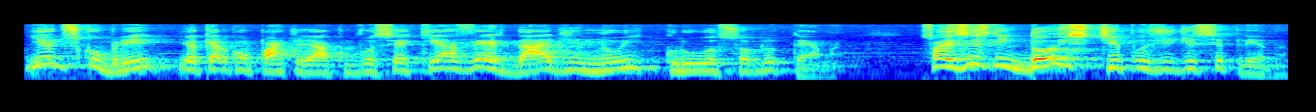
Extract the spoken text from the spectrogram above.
E eu descobri, e eu quero compartilhar com você aqui, a verdade nua e crua sobre o tema. Só existem dois tipos de disciplina.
